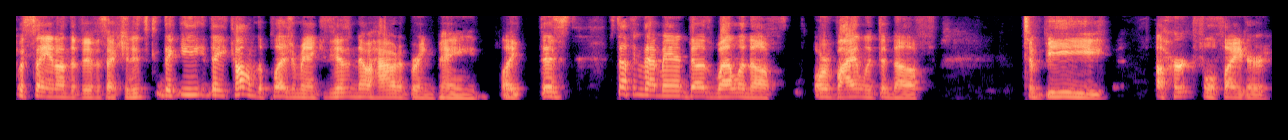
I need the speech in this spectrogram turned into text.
was saying on the vivisection, it's they, they call him the pleasure man because he doesn't know how to bring pain. Like there's, there's nothing that man does well enough or violent enough to be a hurtful fighter.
